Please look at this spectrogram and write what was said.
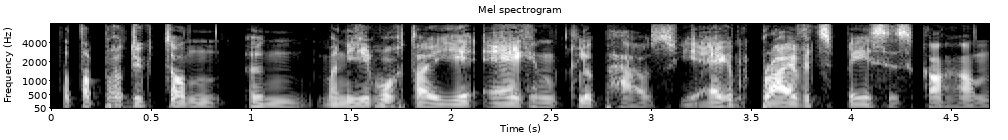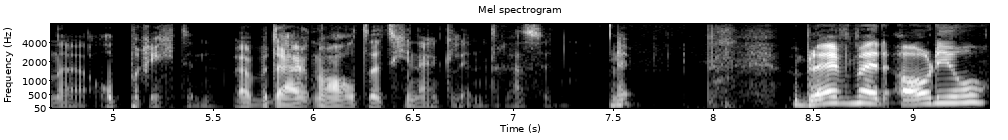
dat dat product dan een manier wordt dat je je eigen clubhouse, je eigen private spaces kan gaan eh, oprichten. We hebben daar nog altijd geen enkele interesse in. We blijven bij de audio.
